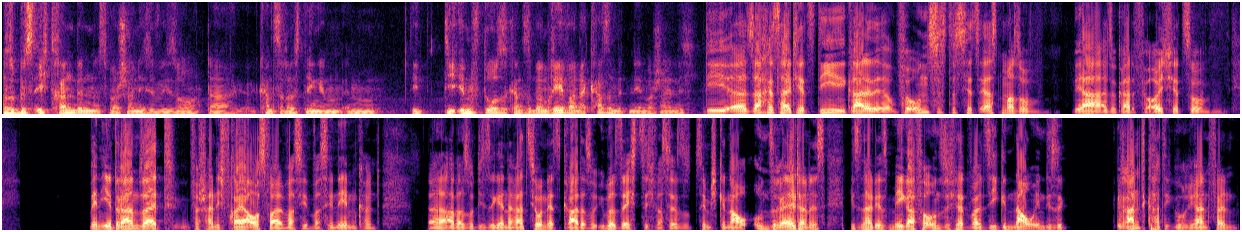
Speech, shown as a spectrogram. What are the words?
Also bis ich dran bin, ist wahrscheinlich sowieso, da kannst du das Ding im, im die, die Impfdose kannst du beim Rewe an der Kasse mitnehmen wahrscheinlich. Die äh, Sache ist halt jetzt die, gerade für uns ist das jetzt erstmal so, ja, also gerade für euch jetzt so, wenn ihr dran seid, wahrscheinlich freie Auswahl, was ihr, was ihr nehmen könnt. Äh, aber so diese Generation jetzt gerade so über 60, was ja so ziemlich genau unsere Eltern ist, die sind halt jetzt mega verunsichert, weil sie genau in diese Randkategorie reinfallen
